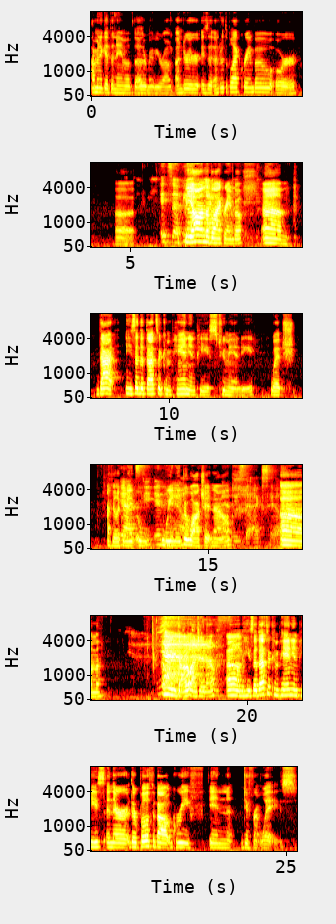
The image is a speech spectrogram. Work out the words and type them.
I'm gonna get the name of the other movie wrong. Under is it Under the Black Rainbow or uh, it's a Beyond, the Black Rainbow? Um, that he said that that's a companion piece to Mandy, which I feel like Yeah, we need we need to watch it now. Mandy's the exhale. Um, we gotta watch it now. Um, he said that's a companion piece, and they're they're both about grief in different ways.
